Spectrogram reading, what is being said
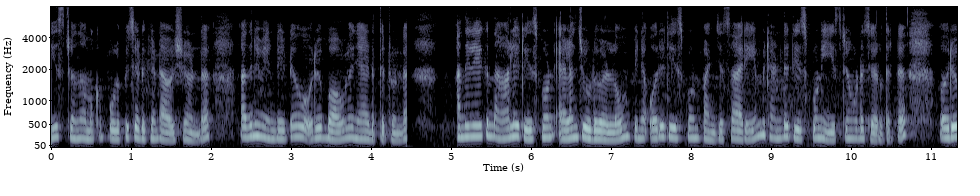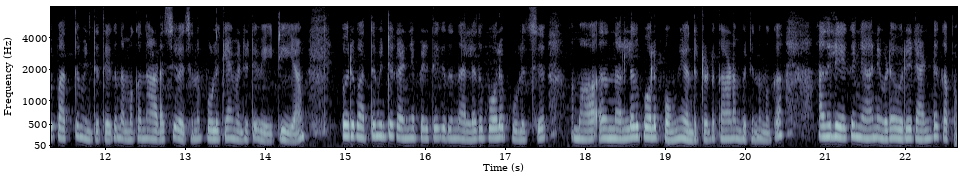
ഈസ്റ്റ് ഒന്ന് നമുക്ക് പുളിപ്പിച്ചെടുക്കേണ്ട ആവശ്യമുണ്ട്. അതിന് വേണ്ടിയിട്ട് ഒരു ബൗൾ ഞാൻ എടുത്തിട്ടുണ്ട്. അതിലേക്ക് നാല് ടീസ്പൂൺ ഇളം ചൂടുവെള്ളവും പിന്നെ ഒരു ടീസ്പൂൺ പഞ്ചസാരയും രണ്ട് ടീസ്പൂൺ ഈസ്റ്റും കൂടെ ചേർത്തിട്ട് ഒരു പത്ത് മിനിറ്റത്തേക്ക് നമുക്കൊന്ന് അടച്ച് വെച്ചൊന്ന് പുളിക്കാൻ വേണ്ടിയിട്ട് വെയിറ്റ് ചെയ്യാം. ഇപ്പോൾ ഒരു പത്ത് മിനിറ്റ് കഴിഞ്ഞപ്പോഴത്തേക്ക് ഇത് നല്ലതുപോലെ പുളിച്ച് നല്ലതുപോലെ പൊങ്ങി വന്നിട്ടുണ്ട് കാണാൻ പറ്റും നമുക്ക്. അതിലേക്ക് ഞാനിവിടെ ഒരു രണ്ട് കപ്പ്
